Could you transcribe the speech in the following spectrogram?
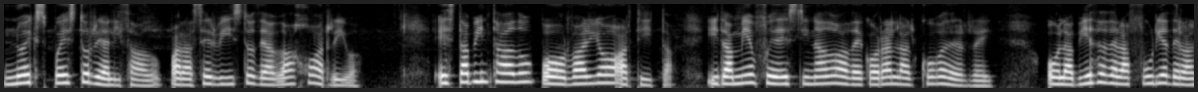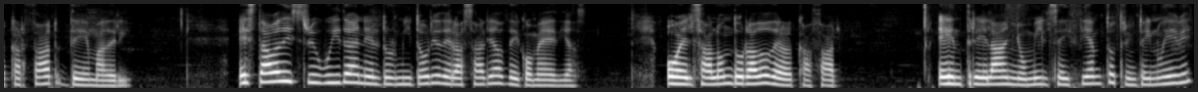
No expuesto realizado para ser visto de abajo arriba. Está pintado por varios artistas y también fue destinado a decorar la alcoba del rey o la pieza de la furia del Alcázar de Madrid. Estaba distribuida en el dormitorio de las áreas de comedias o el Salón Dorado del Alcázar entre el año 1639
